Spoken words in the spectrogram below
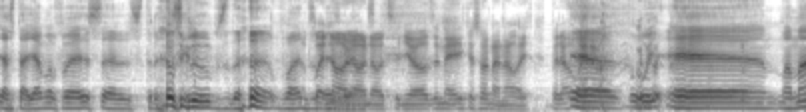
ja està, ja m'ha fet els tres grups de fans Bueno, més no, no, grans. no, els senyors anells que són anàlegs. Però, Eh, bueno. ui, eh, mamà,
